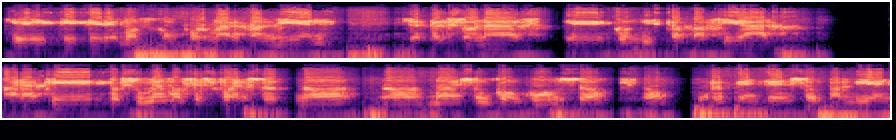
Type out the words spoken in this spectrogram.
que queremos conformar también de personas eh, con discapacidad para que pues sumemos esfuerzos, no, no, no es un concurso, ¿no? De repente eso también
